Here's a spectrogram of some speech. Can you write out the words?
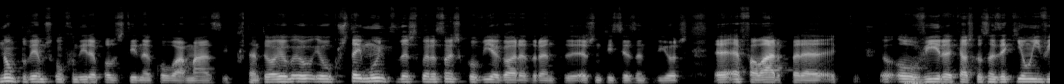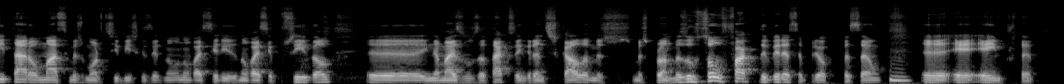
não podemos confundir a Palestina com o Hamas. E, portanto, eu, eu, eu gostei muito das declarações que ouvi agora durante as notícias anteriores, a, a falar para ouvir aquelas questões é que iam evitar ao máximo as mortes civis, quer dizer, não, não, vai, ser, não vai ser possível, uh, ainda mais os ataques em grande escala, mas, mas pronto. Mas só o facto de haver essa preocupação uh, é, é importante.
